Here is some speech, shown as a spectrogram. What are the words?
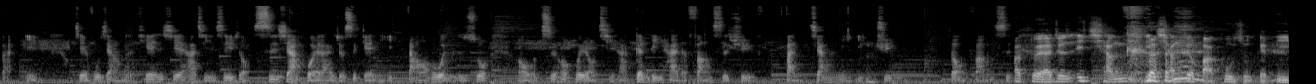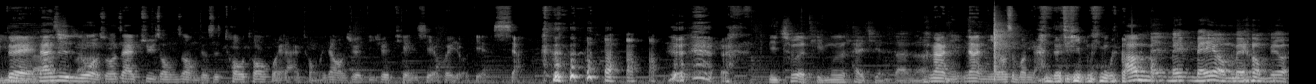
反应。杰夫讲的天蝎，它其实是一种私下回来就是给你一刀，或者是说哦，我之后会用其他更厉害的方式去反将你一军。这种方式啊，对啊，就是一枪一枪就把雇主给 毙命。对，但是如果说在剧中这种就是偷偷回来捅一刀，我觉得的确天蝎会有点像。你出的题目都太简单了。那你那你有什么难的题目啊？没没没有没有没有。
